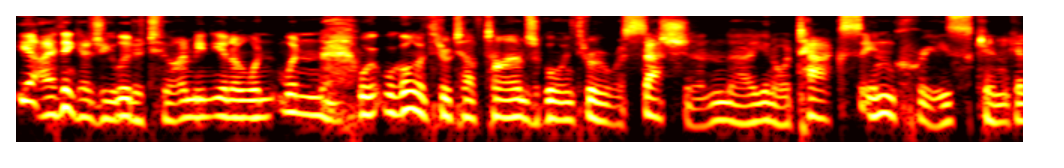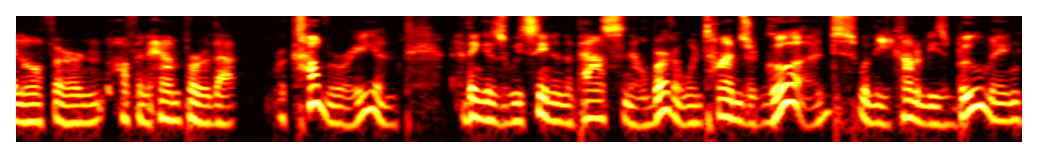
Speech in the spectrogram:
Yeah, I think as you alluded to, I mean, you know, when when we're, going through tough times or going through a recession, uh, you know, a tax increase can can often often hamper that recovery. And I think as we've seen in the past in Alberta, when times are good, when the economy is booming,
